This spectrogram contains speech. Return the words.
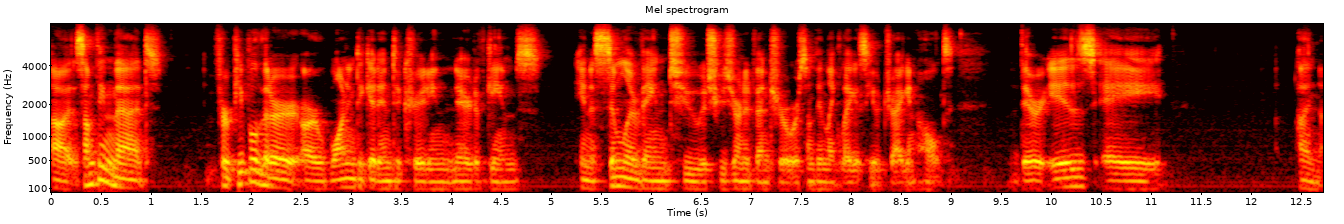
Uh, something that for people that are, are wanting to get into creating narrative games in a similar vein to a choose your own adventure or something like Legacy of Dragonholt, there is a an,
